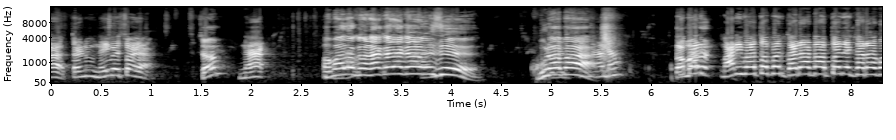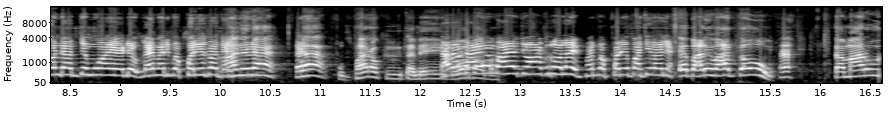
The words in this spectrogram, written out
હા તને નહીં બેસો યાર ચમ? ના. અમાર ઘણા ઘણા આવે છે. બુરાબા ના ના. તમારે મારી વાતો પર ઘરાક આવતો ને ઘરાક કોણ અંતે હું આયો મારી બફરીઓ તો દે ડાય. ડા કે તમે. તારો ડાયો બાયો જો આકરો લાય. મારી બફરીઓ પાછી લાય લે. એ બાળી વાત કહું. તમારું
